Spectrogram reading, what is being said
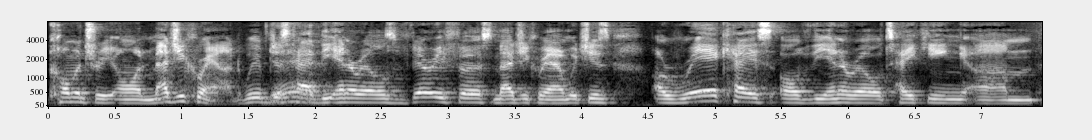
commentary on Magic Round. We've just Yeah. had the NRL's very first Magic Round, which is a rare case of the NRL taking. Um,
